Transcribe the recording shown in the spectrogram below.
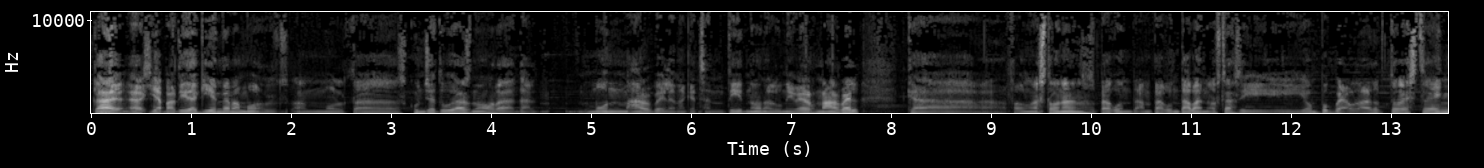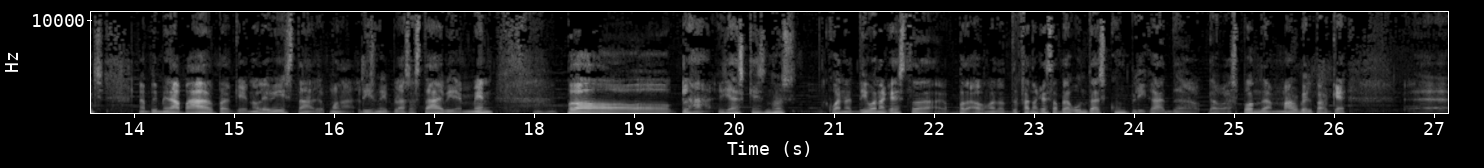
Clar, bastant eh, i a partir d'aquí entrem en, molts, en moltes conjectures no? de, del món Marvel en aquest sentit, no? de l'univers Marvel que fa una estona ens pregunt, em preguntaven ostres, i jo em puc veure Doctor Strange la primera part perquè no l'he vista bueno, Disney Plus està, evidentment Mhm. però clar, ja és que no és, quan et diuen aquesta quan et fan aquesta pregunta és complicat de, de respondre en Marvel perquè eh,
